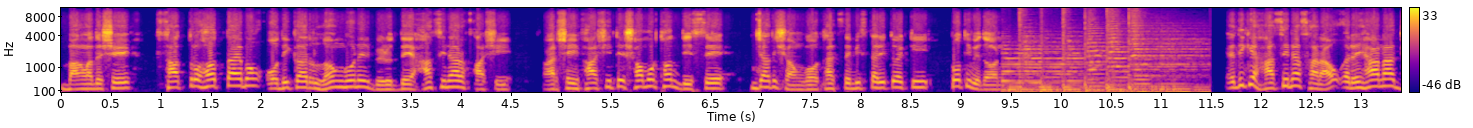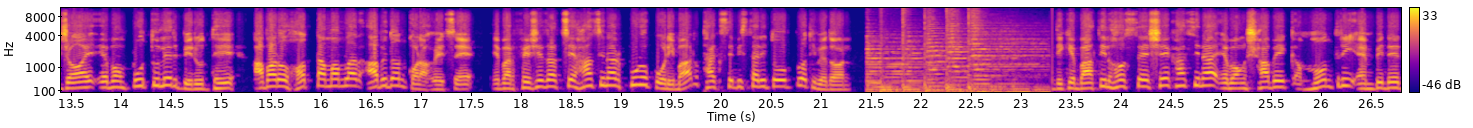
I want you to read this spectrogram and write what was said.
বাংলাদেশে ছাত্র হত্যা এবং অধিকার লঙ্ঘনের বিরুদ্ধে হাসিনার ফাঁসি। আর সেই ফাঁসিতে সমর্থন দিচ্ছে জাতিসংঘ। থাকছে বিস্তারিত একটি প্রতিবেদন। এদিকে হাসিনা ছাড়াও রেহানা, জয় এবং পুতুলের বিরুদ্ধে আবারও হত্যা মামলার আবেদন করা হয়েছে। এবার ফেসে যাচ্ছে হাসিনার পুরো পরিবার, থাকছে বিস্তারিত প্রতিবেদন। এদিকে বাতিল হচ্ছে শেখ হাসিনা এবং সাবেক মন্ত্রী এমপিদের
